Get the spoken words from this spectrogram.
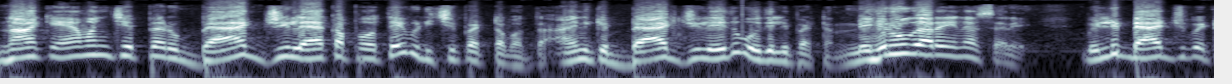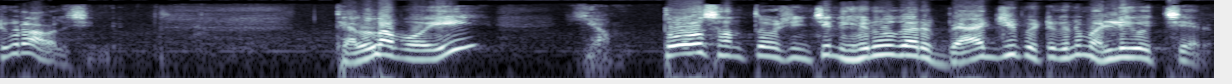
నాకేమని చెప్పారు? బ్యాడ్జ్ లేకపోతే విడిచిపెట్టవద్దు. ఆయనకి బ్యాడ్జ్ లేదు వదిలిపెట్టను. నెహ్రూ గారైనా సరే వెళ్ళి బ్యాడ్జ్ పెట్టుకు రావాల్సింది. తెల్లబోయి ఎంతో సంతోషించి నెహ్రూ గారు బ్యాడ్జి పెట్టుకుని మళ్ళీ వచ్చారు.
